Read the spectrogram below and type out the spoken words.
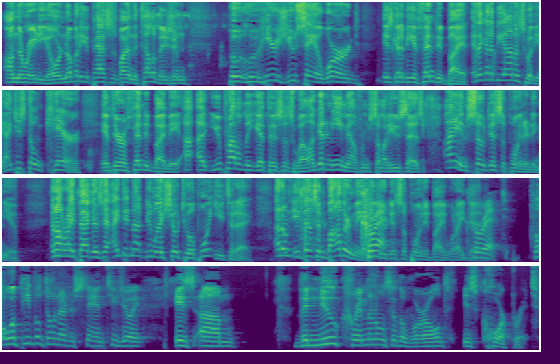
on the radio or nobody who passes by on the television who, who hears you say a word is going to be offended by it. And I got to be honest with you, I just don't care if they're offended by me. I, I, you probably get this as well. I'll get an email from somebody who says, I am so disappointed in you. And I'll write back and say, I did not do my show to appoint you today. I don't, it doesn't bother me if Correct. you're disappointed by what I did. Correct. But what people don't understand too, Joey, is um, the new criminals of the world is corporate.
